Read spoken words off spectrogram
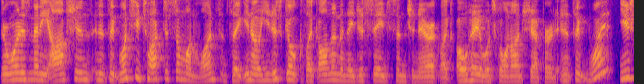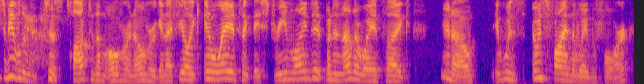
there weren't as many options and it's like once you talk to someone once, it's like, you know, you just go click on them and they just say some generic like, "Oh, hey, what's going on, Shepard?" And it's like, "What?" You used to be able to Yeah. just talk to them over and over again. I feel like in a way it's like they streamlined it, but in another way it's like, you know, it was it was fine the way before.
